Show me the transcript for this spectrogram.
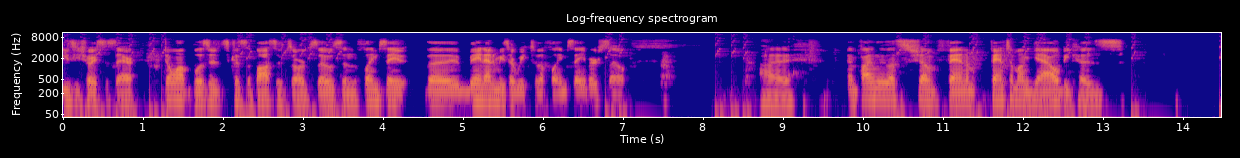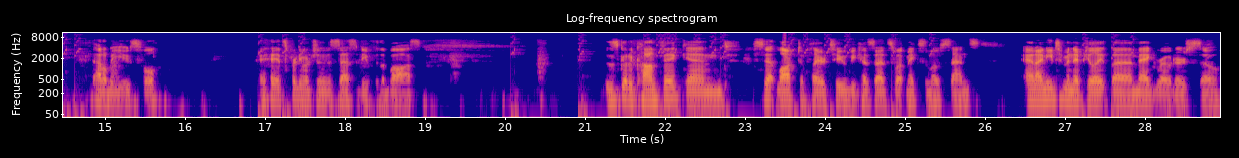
Easy choices there. Don't want blizzards because the boss absorbs those, and flame save the main enemies are weak to the flame saber, so. Uh, and finally, let's shove Phantom, Phantom on Gau because that'll be useful. It's pretty much a necessity for the boss. Let's go to config and set Locke to player 2 because that's what makes the most sense. And I need to manipulate the mag roaders, so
